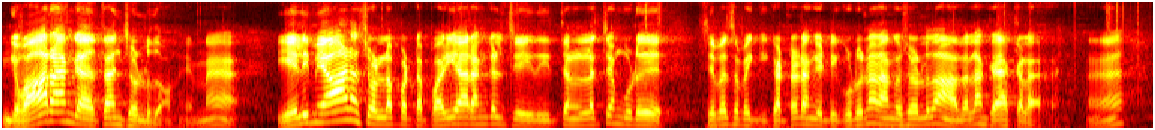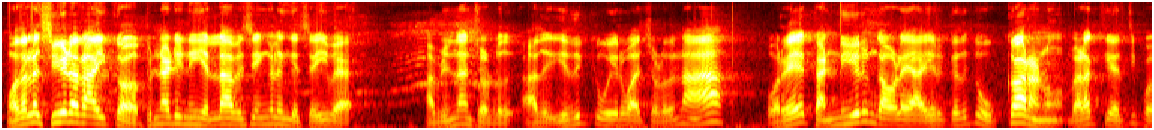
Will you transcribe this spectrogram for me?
இங்கே வாராங்க அதுதான் சொல்லுதோம். என்ன? எளிமையான சொல்லப்பட்ட பரிகாரங்கள் செய்து இத்தனை லட்சம் கொடு சிவசபைக்கு கட்டடம் கட்டி கொடுன்னா நாங்கள் சொல்லுதோம் அதெல்லாம் கேட்கல முதல்ல சீடராய்க்கோ பின்னாடி நீ எல்லா விஷயங்களும் இங்கே செய்வ. அப்படின்னு தான் சொல்லுது. அது எதுக்கு உயர்வாக சொல்லுதுன்னா ஒரே கண்ணீரும் கவலையாக இருக்கிறதுக்கு உட்காரணும் விளக்கு ஏற்றி இப்போ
